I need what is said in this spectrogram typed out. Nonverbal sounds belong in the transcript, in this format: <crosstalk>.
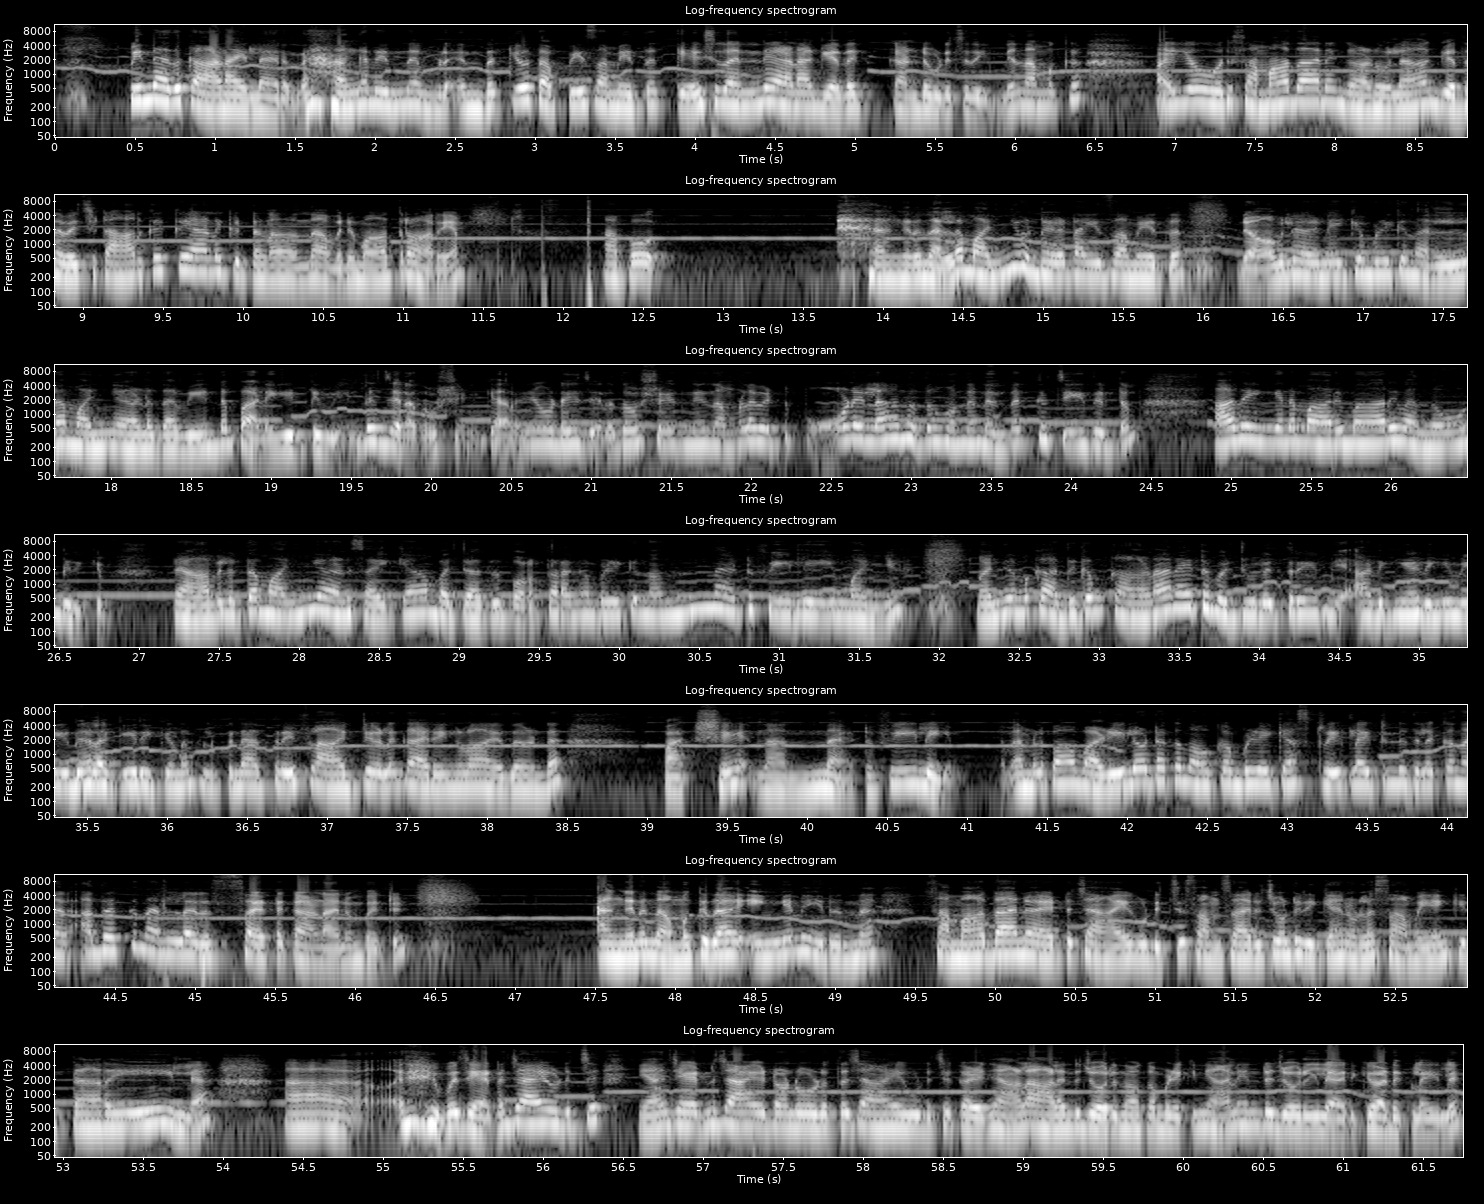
പിന്നെ അത് കാണാനില്ലായിരുന്നു. അങ്ങനെ ഇന്ന് ഇവിടെ എന്തൊക്കെയോ തപ്പിയ സമയത്ത് കേശു തന്നെയാണ് ആ ഗത കണ്ടുപിടിച്ചത്. ഇനി നമുക്ക് അയ്യോ ഒരു സമാധാനം കാണൂല. ആ ഗത വെച്ചിട്ട് ആർക്കൊക്കെയാണ് കിട്ടണതെന്ന് അവന് മാത്രം അറിയാം. അപ്പോൾ അങ്ങനെ നല്ല മഞ്ഞുണ്ട് കേട്ടോ ഈ സമയത്ത്. രാവിലെ എണീക്കുമ്പോഴേക്കും നല്ല മഞ്ഞാണ്. ഇതാ വീണ്ടും പണി കിട്ടി. വീണ്ടും ജലദോഷം. എനിക്ക് അറിഞ്ഞൂടെ ഈ ജലദോഷം ഇനി നമ്മളെ വിട്ട് പോണില്ല എന്ന് തോന്നണം എന്തൊക്കെ ചെയ്തിട്ടും അതിങ്ങനെ മാറി മാറി വന്നുകൊണ്ടിരിക്കും. രാവിലത്തെ മഞ്ഞാണ് സഹിക്കാൻ പറ്റാത്തത്. പുറത്തിറങ്ങുമ്പോഴേക്കും നന്നായിട്ട് ഫീൽ ചെയ്യും മഞ്ഞ്. മഞ്ഞ് നമുക്ക് അധികം കാണാനായിട്ട് പറ്റൂല. ഇത്രയും അടുങ്ങി അടുങ്ങി വീടുകളൊക്കെ ഇരിക്കണം പിന്നെ അത്രയും ഫ്ലാറ്റുകളും കാര്യങ്ങളും ആയതുകൊണ്ട്. പക്ഷേ നന്നായിട്ട് ഫീൽ ചെയ്യും. നമ്മളിപ്പോൾ ആ വഴിയിലോട്ടൊക്കെ നോക്കുമ്പോഴേക്കും ആ സ്ട്രീറ്റ് ലൈറ്റിന്റെ ഇതിലൊക്കെ അതൊക്കെ നല്ല രസമായിട്ട് കാണാനും പറ്റും. അങ്ങനെ നമുക്കിതാ എങ്ങനെ ഇരുന്ന് സമാധാനമായിട്ട് ചായ കുടിച്ച് സംസാരിച്ചുകൊണ്ടിരിക്കാനുള്ള സമയം കിട്ടാറേയില്ല. ഇപ്പോൾ ചേട്ടൻ ചായ കുടിച്ച് ഞാൻ ചേട്ടന് ചായ ഇട്ടുകൊണ്ട് കൊടുത്ത് ചായ കുടിച്ച് കഴിഞ്ഞ ആൾ ആളിന്റെ ജോലി നോക്കുമ്പോഴേക്കും ഞാൻ എന്റെ ജോലിയിലായിരിക്കും അടുക്കളയിൽ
